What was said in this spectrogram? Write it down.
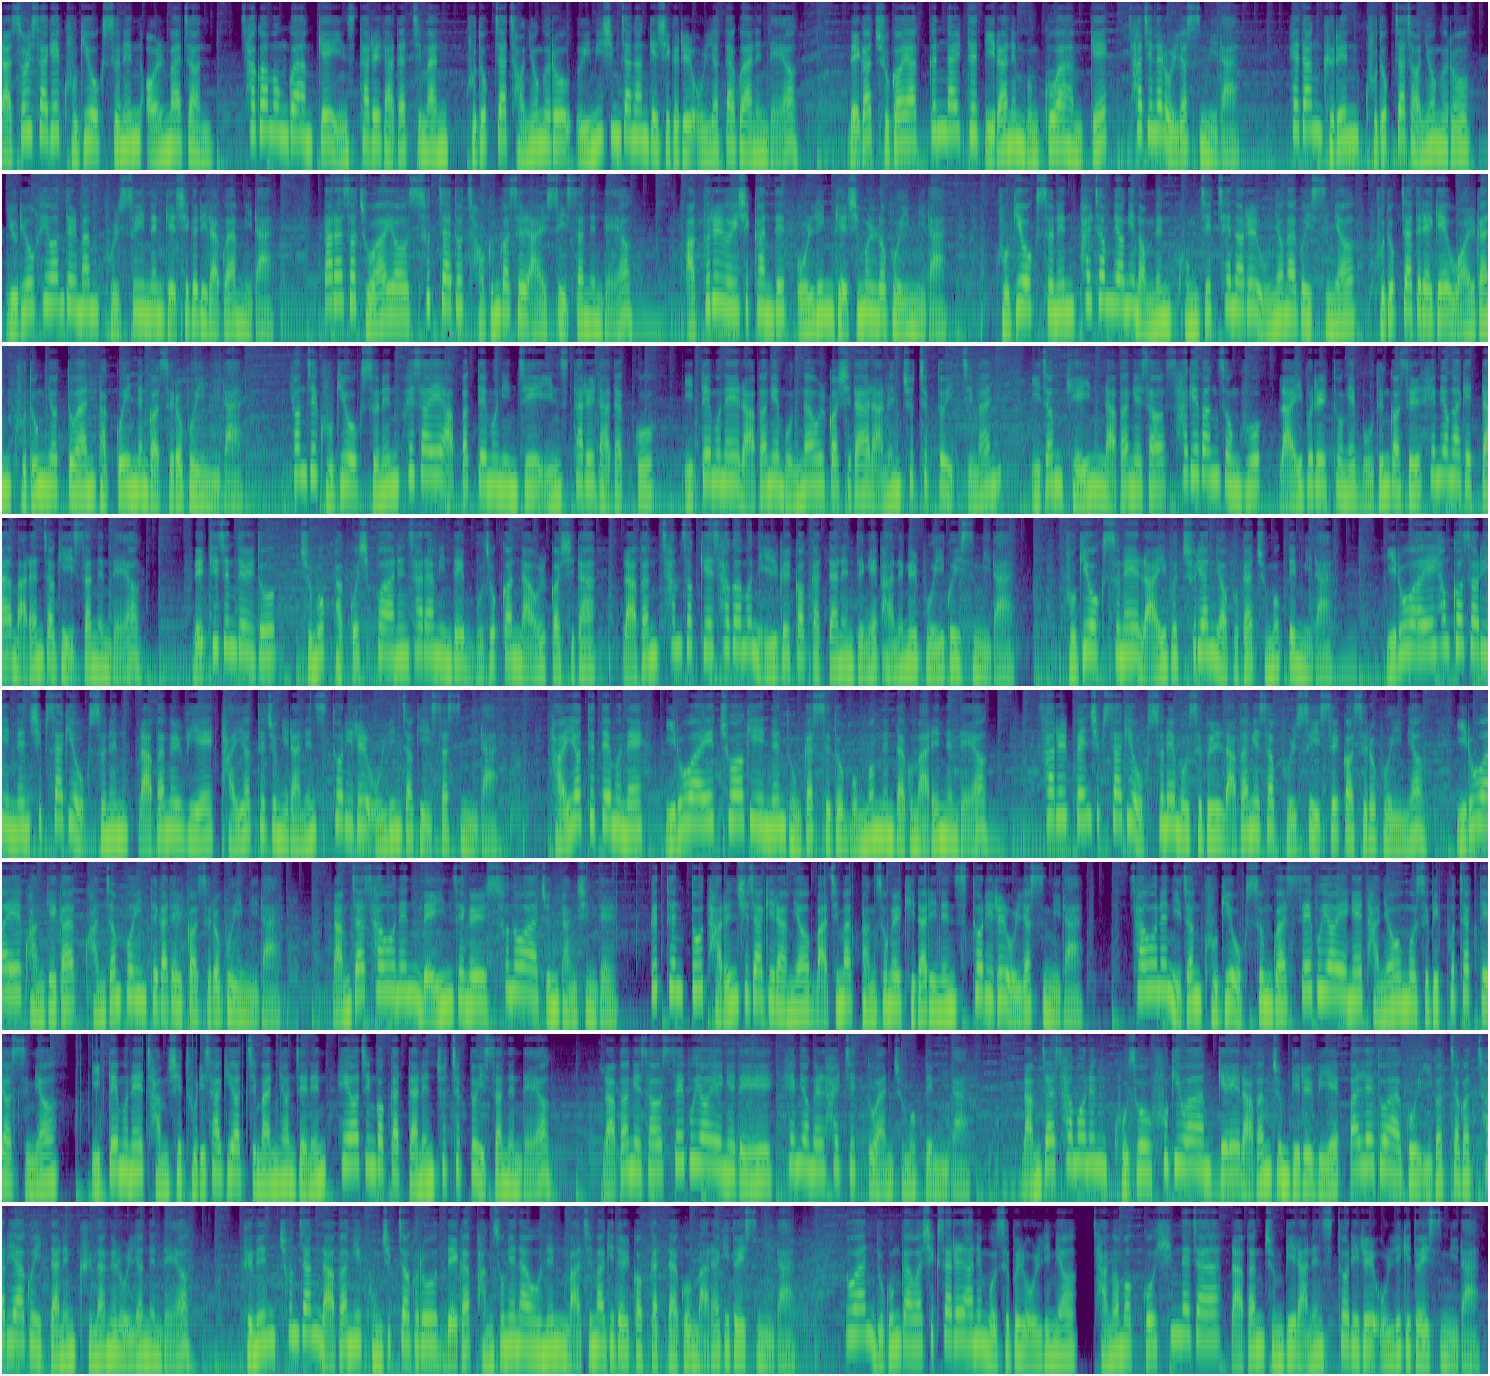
나솔사계 구기옥수는 얼마 전 사과문과 함께 인스타를 닫았지만 구독자 전용으로 의미심장한 게시글을 올렸다고 하는데요. 내가 죽어야 끝날 듯이라는 문구와 함께 사진을 올렸습니다. 해당 글은 구독자 전용으로 유료 회원들만 볼 수 있는 게시글이라고 합니다. 따라서 좋아요 숫자도 적은 것을 알 수 있었는데요. 악플을 의식한 듯 올린 게시물로 보입니다. 구기옥수는 8,000명이 넘는 공지 채널을 운영하고 있으며 구독자들에게 월간 구독료 또한 받고 있는 것으로 보입니다. 현재 구기옥수는 회사의 압박 때문인지 인스타를 닫았고 이 때문에 라방에 못 나올 것이다 라는 추측도 있지만 이전 개인 라방에서 사계 방송 후 라이브를 통해 모든 것을 해명하겠다 말한 적이 있었는데요. 네티즌들도 주목받고 싶어 하는 사람인데 무조건 나올 것이다. 라방 참석해 사과문 읽을 것 같다는 등의 반응을 보이고 있습니다. 구기 옥순의 라이브 출연 여부가 주목됩니다. 1호화에 형커설이 있는 14기 옥수는 라방을 위해 다이어트 중이라는 스토리를 올린 적이 있었습니다. 다이어트 때문에 1호화에 추억이 있는 돈가스도 못 먹는다고 말했는데요. 살을 뺀 14기 옥순의 모습을 라방에서 볼 수 있을 것으로 보이며 1호와의 관계가 관전 포인트가 될 것으로 보입니다. 남자 사호는 내 인생을 수놓아준 당신들. 끝은 또 다른 시작이라며 마지막 방송을 기다리는 스토리를 올렸습니다. 사호는 이전 구기 옥순과 세부 여행에 다녀온 모습이 포착되었으며 이 때문에 잠시 둘이 사귀었지만 현재는 헤어진 것 같다는 추측도 있었는데요. 라방에서 세부 여행에 대해 해명을 할지 또한 주목됩니다. 남자 3호는 고소 후기와 함께 라방 준비를 위해 빨래도 하고 이것저것 처리하고 있다는 근황을 올렸는데요. 그는 촌장 라방이 공식적으로 내가 방송에 나오는 마지막이 될 것 같다고 말하기도 했습니다. 또한 누군가와 식사를 하는 모습을 올리며 장어 먹고 힘내자 라방 준비라는 스토리를 올리기도 했습니다.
